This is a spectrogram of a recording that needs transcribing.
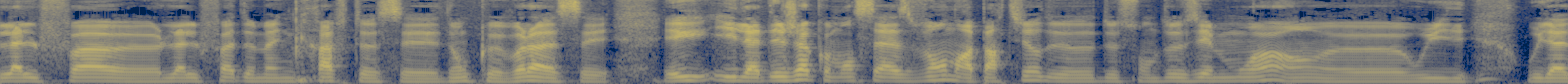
l'alpha, l'alpha de Minecraft. C'est donc voilà, c'est et il a déjà commencé à se vendre à partir de, de son deuxième mois, hein, où il où il a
